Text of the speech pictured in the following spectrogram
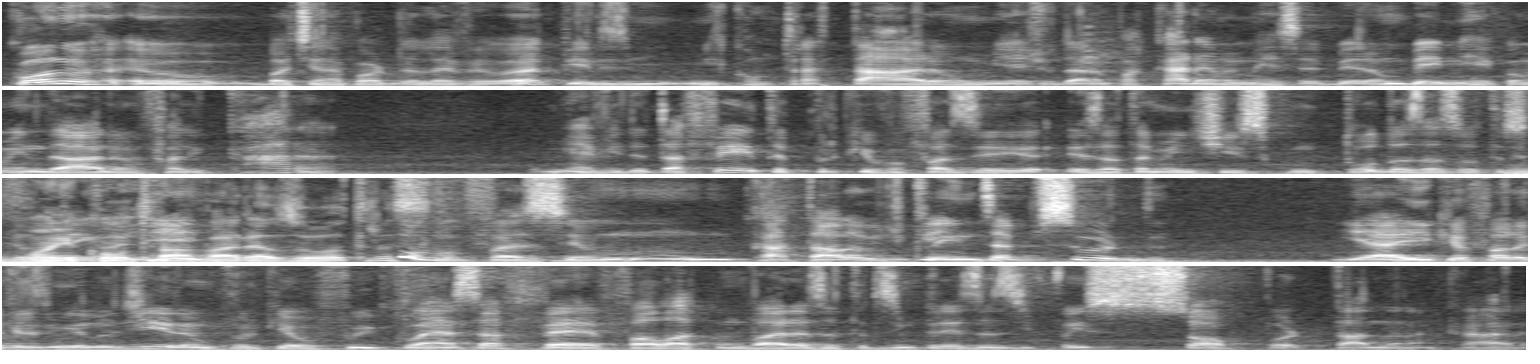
Quando eu bati na porta da Level Up, eles me contrataram, me ajudaram pra caramba, me receberam bem, me recomendaram. Eu falei, cara, minha vida tá feita, porque eu vou fazer exatamente isso com todas as outras que eu tenho encontrar ali. várias outras. Eu vou fazer um catálogo de clientes absurdo. E aí que eu falo que eles me iludiram, porque eu fui com essa fé falar com várias outras empresas e foi só portada na cara.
